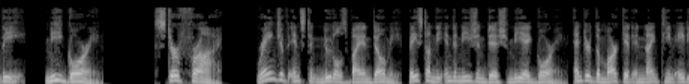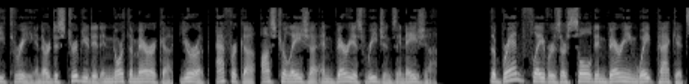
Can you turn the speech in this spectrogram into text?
The mee goreng stir-fry range of instant noodles by Indomie, based on the Indonesian dish mie goreng, entered the market in 1983 and are distributed in North America, Europe, Africa, Australasia and various regions in Asia. The brand flavors are sold in varying weight packets,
